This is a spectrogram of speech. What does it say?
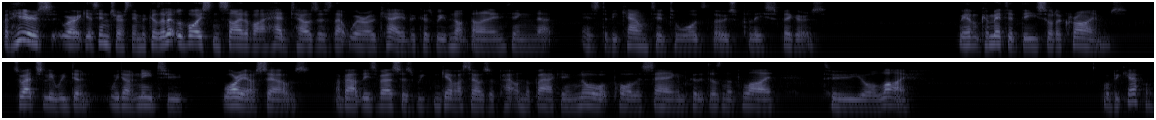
But here's where it gets interesting because a little voice inside of our head tells us that we're okay because we've not done anything that is to be counted towards those police figures. We haven't committed these sort of crimes. So actually we don't we don't need to worry ourselves about these verses. We can give ourselves a pat on the back and ignore what Paul is saying because it doesn't apply to your life. Well, be careful.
